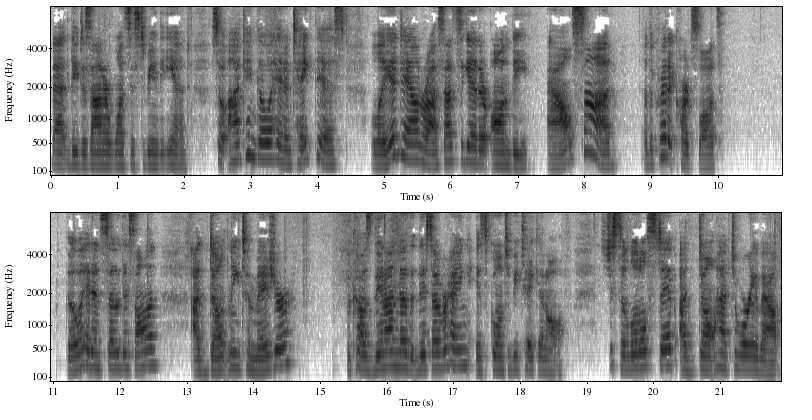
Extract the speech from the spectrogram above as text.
that the designer wants this to be in the end. So I can go ahead and take this, lay it down right sides together on the outside of the credit card slots. Go ahead and sew this on. I don't need to measure because then I know that this overhang is going to be taken off. It's just a little step I don't have to worry about.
